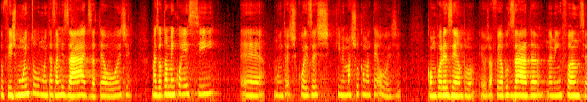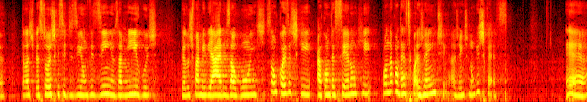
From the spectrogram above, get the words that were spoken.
Eu fiz muito, muitas amizades até hoje, mas eu também conheci é, muitas coisas que me machucam até hoje. Como, por exemplo, eu já fui abusada na minha infância pelas pessoas que se diziam vizinhos, amigos, pelos familiares, alguns. São coisas que aconteceram que, quando acontece com a gente, a gente nunca esquece. É,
